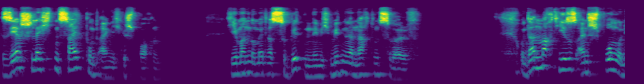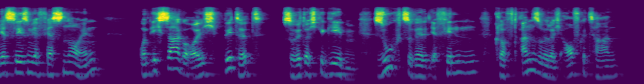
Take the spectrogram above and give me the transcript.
sehr schlechten Zeitpunkt eigentlich gesprochen. Jemanden um etwas zu bitten, nämlich mitten in der Nacht um zwölf. Und dann macht Jesus einen Sprung und jetzt lesen wir Vers 9. Und ich sage euch, bittet, so wird euch gegeben. Sucht, so werdet ihr finden. Klopft an, so wird euch aufgetan.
